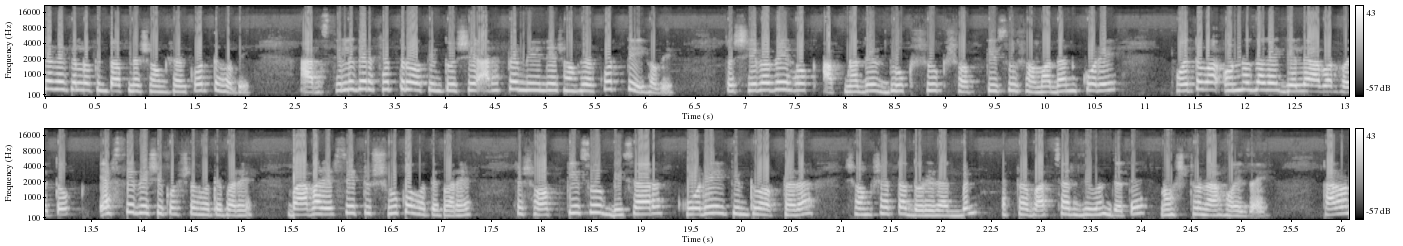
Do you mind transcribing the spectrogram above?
জায়গায় গেলেও কিন্তু আপনার সংসার করতে হবে। আর ছেলেদের ক্ষেত্রেও কিন্তু সে আরেকটা মেয়ে নিয়ে সংসার করতেই হবে। তো সেভাবেই হোক, আপনাদের দুঃখ সুখ সবকিছু সমাধান করে হয়তো বা অন্য জায়গায় গেলে আবার হয়তো এর চেয়ে বেশি কষ্ট হতে পারে বা আবার এর চেয়ে একটু সুখও হতে পারে। তো সবকিছু বিচার করেই কিন্তু আপনারা সংসারটা ধরে রাখবেন, একটা বাচ্চার জীবন যাতে নষ্ট না হয়ে যায়। কারণ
